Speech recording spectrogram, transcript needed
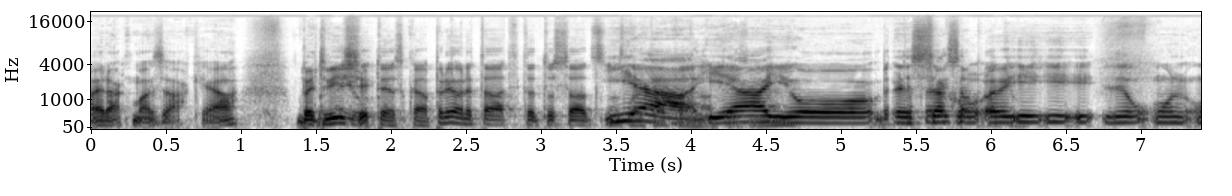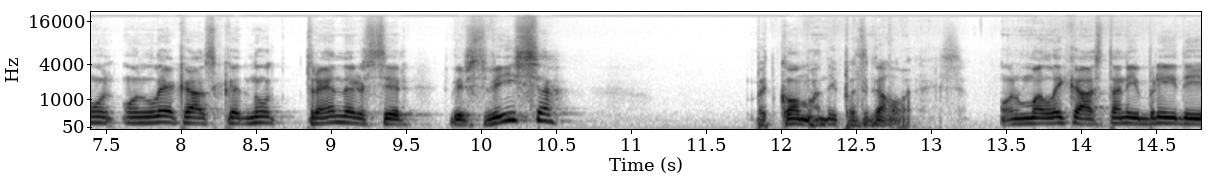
Vairāk, mazāk. Jā. Bet visi ir kā prioritāte, tad tu sāc no Jā, jā jo es saku, i, i, un, un, un liekas, ka nu, treneris ir virs visa, bet komanda ir pats galvenais. Un man liekas, tajā brīdī,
